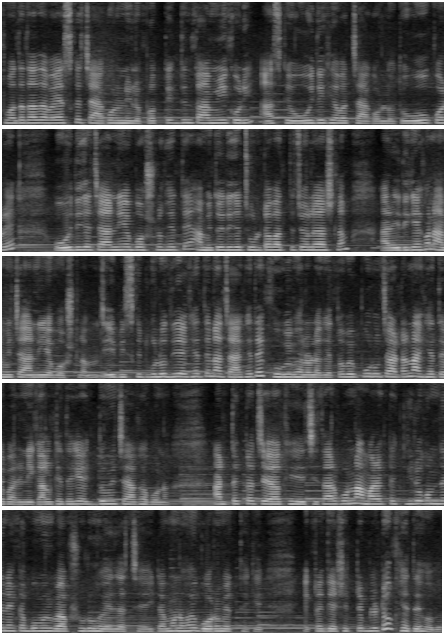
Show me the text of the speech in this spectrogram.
তোমাদের দাদা ভাই আজকে চা করে নিল। প্রত্যেক দিন তো আমিই করি, আজকে ওই দেখে আবার চা করল। তো ও করে ওই দিকে চা নিয়ে বসল খেতে, আমি তো এদিকে চুলটা বাঁধতে চলে আসলাম। আর এদিকে এখন আমি চা নিয়ে বসলাম। এই বিস্কিটগুলো দিয়ে খেতে না, চা খেতে খুবই ভালো লাগে। তবে পুরো চাটা না খেতে পারিনি, কালকে থেকে একদমই চা খাব না। আর্ধেকটা চা খেয়েছি। তারপর না আমার একটা কীরকম যেন একটা বমির ভাব শুরু হয়ে যাচ্ছে। এটা মনে হয় গরমের থেকে। একটা গ্যাসের ট্যাবলেটও খেতে হবে।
